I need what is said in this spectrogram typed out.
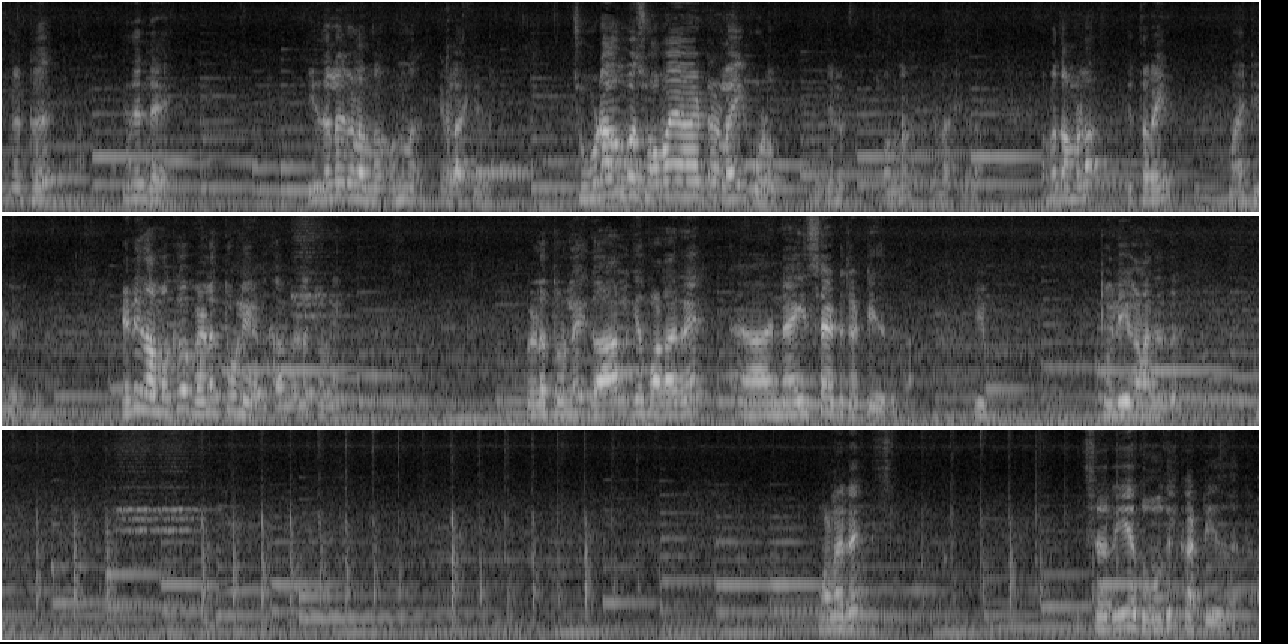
എന്നിട്ട് ഇതിന്റെ ഇതളുകളൊന്ന് ഒന്ന് ഇളക്കിയിടാം. ചൂടാകുമ്പോൾ സ്വാഭാവികമായിട്ട് ഇളകിക്കോളും എങ്കിലും ഒന്ന് ഇളക്കിയിടാം. അപ്പോൾ നമ്മൾ ഇത്രയും മാറ്റി കഴിഞ്ഞു. ഇനി നമുക്ക് വെളുത്തുള്ളി എടുക്കാം. വെളുത്തുള്ളി. വെളുത്തുള്ളി ഗാർലിക് വളരെ നൈസായിട്ട് കട്ട് ചെയ്തെടുക്കാം. ഈ തൊലി കളഞ്ഞത് വളരെ ചെറിയ തോതിൽ കട്ട് ചെയ്ത് തരാം.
